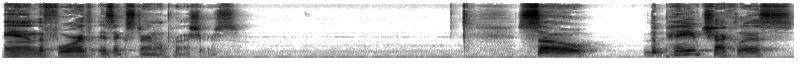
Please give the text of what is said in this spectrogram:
And the fourth is external pressures. So the PAVE checklist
